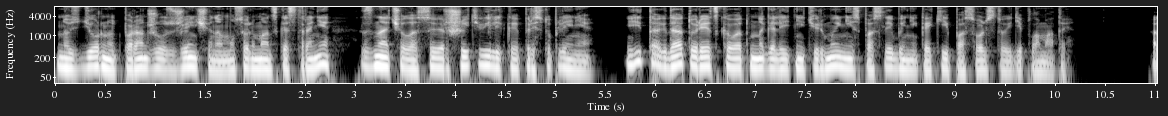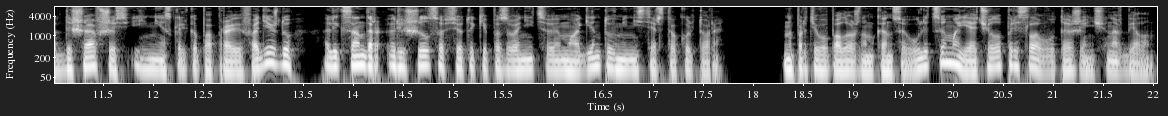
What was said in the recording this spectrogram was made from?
но сдернуть паранджу с женщины в мусульманской стране значило совершить великое преступление. И тогда турецкого от многолетней тюрьмы не спасли бы никакие посольства и дипломаты. Отдышавшись и несколько поправив одежду, Александр решился все-таки позвонить своему агенту в Министерство культуры. На противоположном конце улицы маячила пресловутая женщина в белом.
